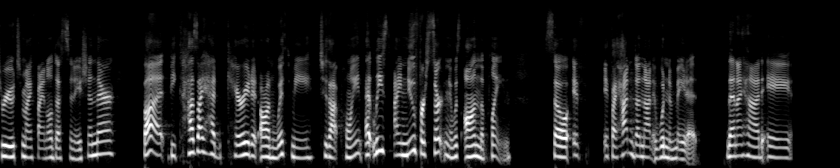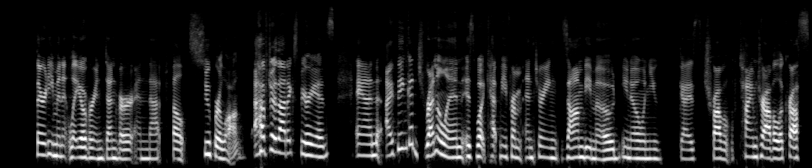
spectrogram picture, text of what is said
through to my final destination there. But because I had carried it on with me to that point, at least I knew for certain it was on the plane. So if if I hadn't done that, it wouldn't have made it. Then I had a 30 minute layover in Denver, and that felt super long after that experience. And I think adrenaline is what kept me from entering zombie mode. You know, when you guys travel, time travel across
